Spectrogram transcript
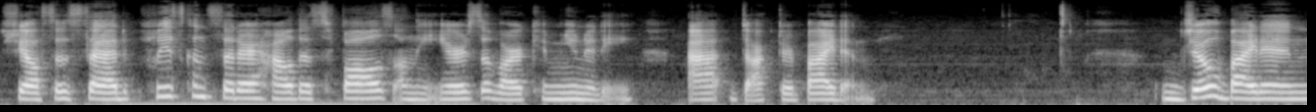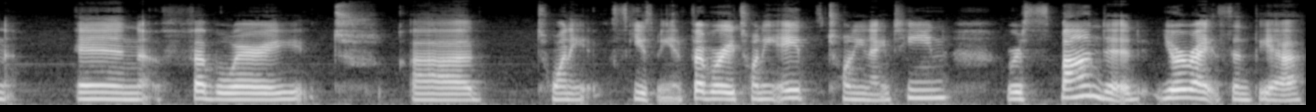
She also said, please consider how this falls on the ears of our community at Dr. Biden. Joe Biden in February uh, 20, excuse me, in February 28th, 2019, responded, You're right, Cynthia.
